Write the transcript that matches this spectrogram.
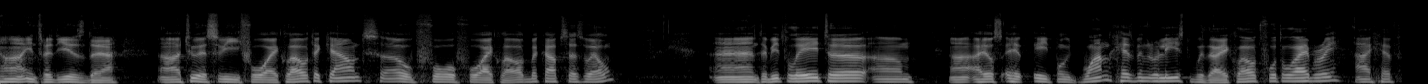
uh, introduced the uh, 2SV for iCloud account uh, for for iCloud backups as well. And a bit later, um, uh, iOS 8.1 has been released with the iCloud photo library. I have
